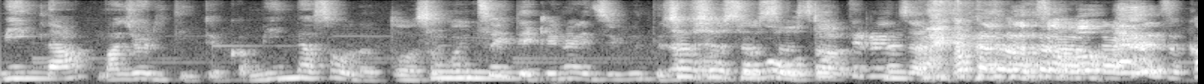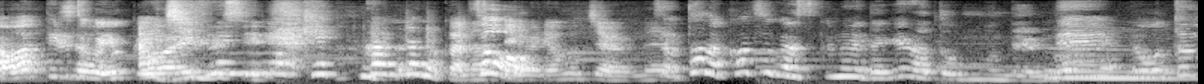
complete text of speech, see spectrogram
みんなマジョリティというかみんなそうだとそこについていけない自分ってなんかそうそうすそうそう。ごい劣ってるんじゃないか。なわか変わってるとかよくあ、言われ自分のるし欠陥なのかなっていうふうに思っちゃうよね。そう。ただ数が少ないだけだと思うんだよね。大人に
